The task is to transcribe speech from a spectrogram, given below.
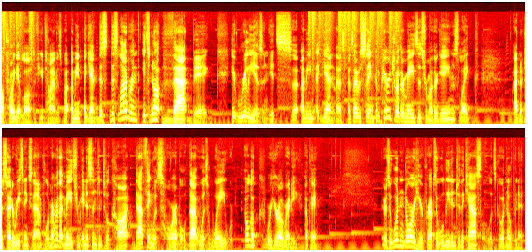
I'll probably get lost a few times. But I mean, again, this this labyrinth, it's not that big. It really isn't. It's, uh, I mean, again, as, as I was saying, compared to other mazes from other games like I don't know, to cite a recent example, remember that maze from Innocent until Caught? That thing was horrible. That was way... Oh, look, we're here already. Okay. There's a wooden door here. Perhaps it will lead into the castle. Let's go ahead and open it.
